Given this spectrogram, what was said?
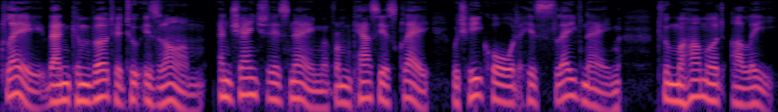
Clay then converted to Islam and changed his name from Cassius Clay, which he called his slave name, to Muhammad Ali.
